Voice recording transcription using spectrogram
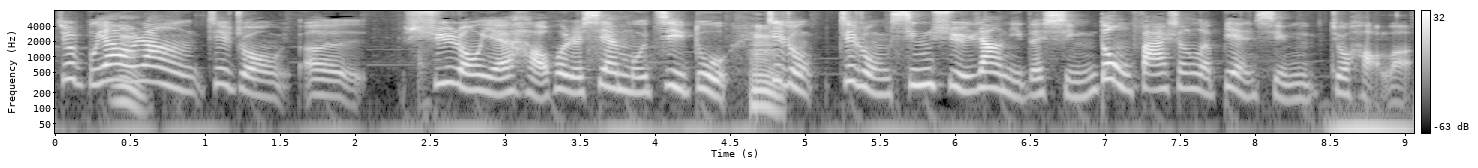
就是不要嗯让这种、呃虚荣也好，或者羡慕、嫉妒、嗯这种这种心绪，让你的行动发生了变形就好了。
